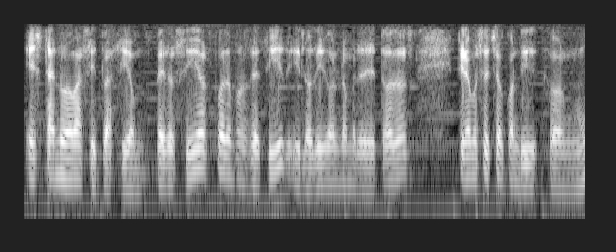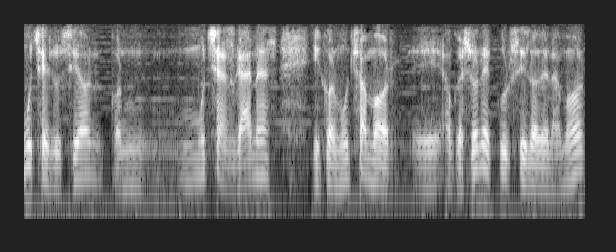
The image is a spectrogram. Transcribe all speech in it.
esta nueva situación, pero sí os podemos decir, y lo digo en nombre de todos, que lo hemos hecho con, con mucha ilusión, con muchas ganas y con mucho amor. Eh, aunque suene cursi lo del amor,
